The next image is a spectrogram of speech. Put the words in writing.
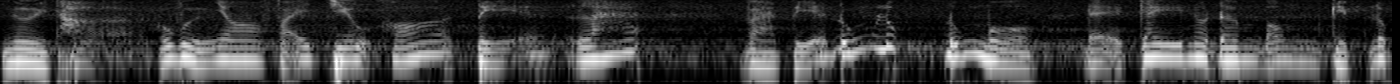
người thợ của vườn nho phải chịu khó tỉa lá và tỉa đúng lúc, đúng mùa để cây nó đơm bông kịp lúc.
